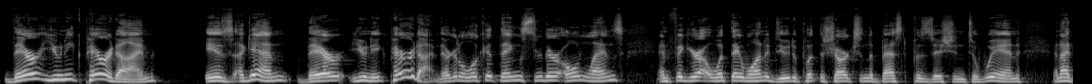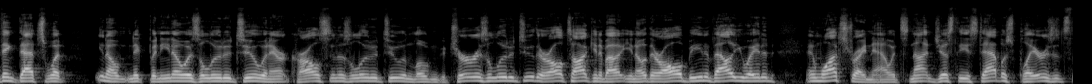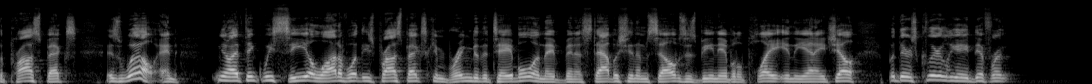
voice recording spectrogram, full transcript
Their unique paradigm is again their unique paradigm. They're going to look at things through their own lens and figure out what they want to do to put the Sharks in the best position to win. And I think that's what, you know, Nick Bonino has alluded to and Erik Karlsson has alluded to and Logan Couture has alluded to. They're all talking about, you know, they're all being evaluated and watched right now. It's not just the established players, it's the prospects as well. And you know, I think we see a lot of what these prospects can bring to the table, and they've been establishing themselves as being able to play in the NHL. But there's clearly a different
